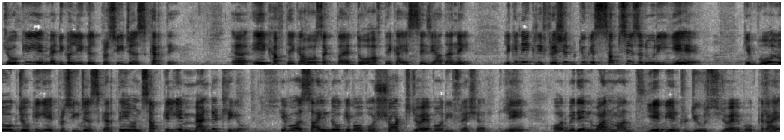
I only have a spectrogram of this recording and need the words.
जो कि ये मेडिकल लीगल प्रोसीजर्स करते हैं। एक हफ़्ते का हो सकता है, दो हफ़्ते का, इससे ज़्यादा नहीं। लेकिन एक रिफ्रेशर क्योंकि सबसे ज़रूरी ये है कि वो लोग जो कि ये प्रोसीजर्स करते हैं, उन सब के लिए मैंडेटरी हो, कि वो असाइंड हो, कि वो वो शॉर्ट जो है वो रिफ्रेशर लें और विद इन वन मंथ ये भी इंट्रोड्यूस जो है वो कराएँ,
